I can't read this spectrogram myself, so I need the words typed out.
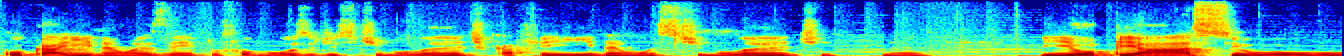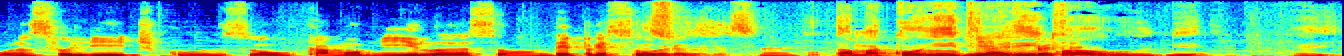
Cocaína é um exemplo famoso de estimulante, cafeína é um estimulante, né? E opiáceo, ou ansiolíticos, ou camomila são depressoras. depressoras. Né? A maconha entraria em qual? Aí.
